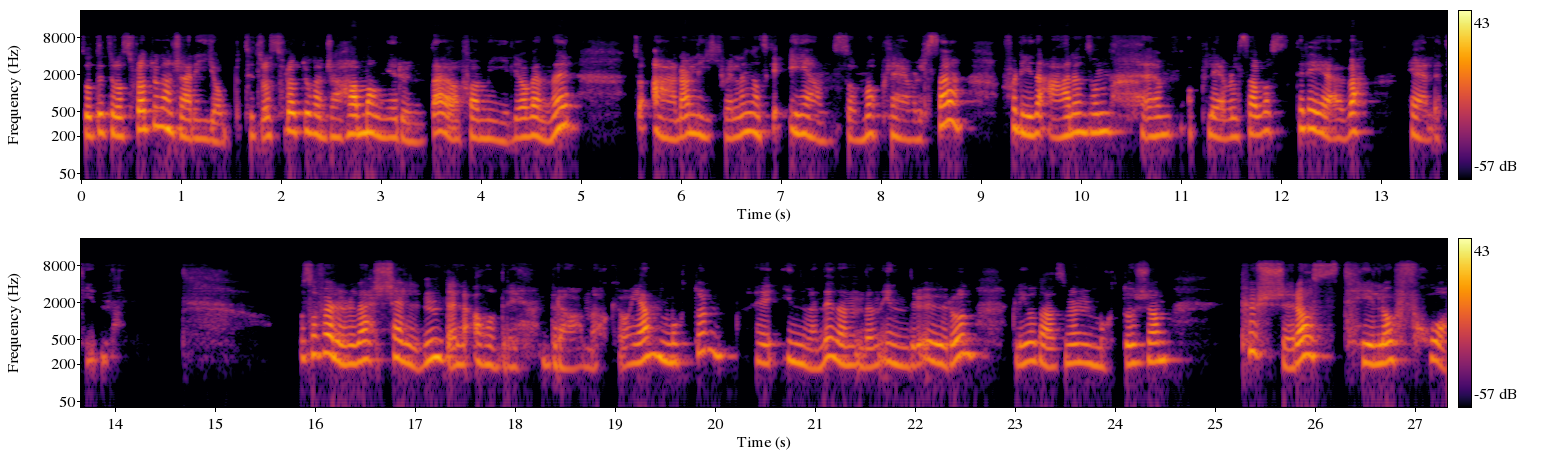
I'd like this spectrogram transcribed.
Så til tross for at du kanskje er i jobb, til tross for at du kanskje har mange rundt deg, og familie og venner, så er det allikevel en ganske ensom opplevelse. Fordi det er en sånn eh, opplevelse av å streve hele tiden. Og så føler du deg sjelden eller aldri bra nok. Og igjen, motoren eh, innvendig, den, den, indre uroen, blir jo da som en motor som pusher oss til å få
